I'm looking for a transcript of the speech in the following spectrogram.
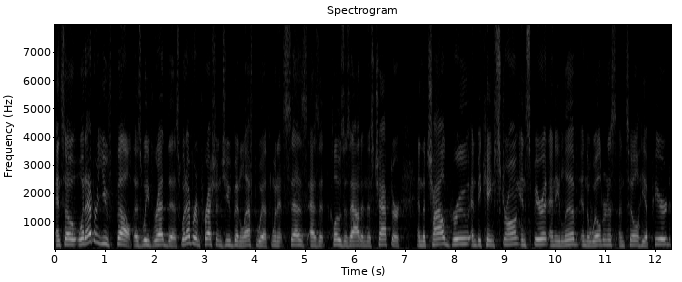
And so, whatever you felt as we've read this, whatever impressions you've been left with when it says, as it closes out in this chapter, and the child grew and became strong in spirit, and he lived in the wilderness until he appeared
